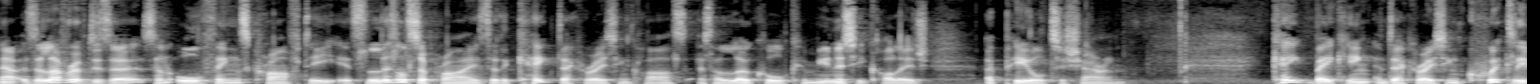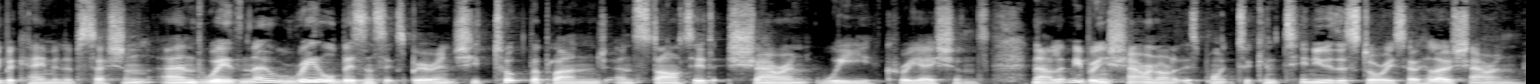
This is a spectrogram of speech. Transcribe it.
Now, as a lover of desserts and all things crafty, it's little surprise that a cake decorating class at a local community college appealed to Sharon. Cake baking and decorating quickly became an obsession, and with no real business experience, she took the plunge and started Sharon Wee Creations. Now, let me bring Sharon on at this point to continue the story. So, hello, Sharon.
